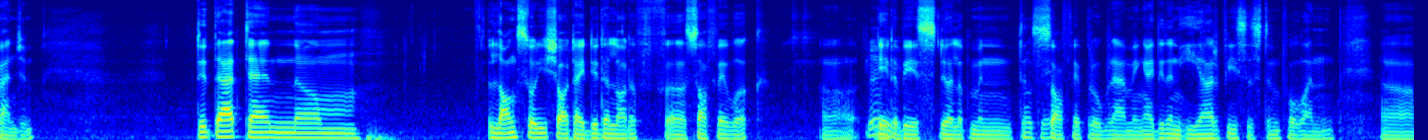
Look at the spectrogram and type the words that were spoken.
Panjim. Did that and um, long story short, I did a lot of uh, software work, uh, Really? database development, Okay. software programming. I did an ERP system for one uh,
